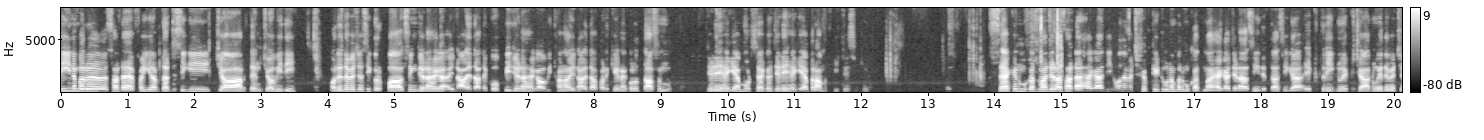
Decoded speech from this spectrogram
30 ਨੰਬਰ, ਸਾਡਾ ਐਫ ਆਈ ਆਰ ਦਰਜ ਸੀਗੀ 4 3 24 ਦੀ। ਔਰ ਇਹਦੇ ਵਿੱਚ ਅਸੀਂ ਗੁਰਪਾਲ ਸਿੰਘ ਜਿਹੜਾ ਹੈਗਾ, ਇਨਾਲੇ ਦਾ ਤੇ ਗੋਪੀ ਜਿਹੜਾ ਹੈਗਾ, ਉਹ ਵੀ ਥਾਣਾ ਇਨਾਲੇ ਦਾ ਫੜ ਕੇ ਇਹਨਾਂ ਕੋਲੋਂ 10 ਜਿਹੜੇ ਹੈਗੇ ਆ, ਮੋਟਰਸਾਈਕਲ ਜਿਹੜੇ ਹੈਗੇ ਆ, ਬਰਾਮਦ ਕੀਤੇ ਸੀਗੇ। ਸੈਕੰਡ ਮੁਕੱਦਮਾ ਜਿਹੜਾ ਸਾਡਾ ਹੈਗਾ ਜੀ, ਉਹਦੇ ਵਿੱਚ 52 ਨੰਬਰ ਮੁਕੱਦਮਾ ਹੈਗਾ, ਜਿਹੜਾ ਅਸੀਂ ਦਿੱਤਾ ਸੀਗਾ 1 ਤਰੀਕ ਨੂੰ 1 4 ਨੂੰ। ਇਹਦੇ ਵਿੱਚ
